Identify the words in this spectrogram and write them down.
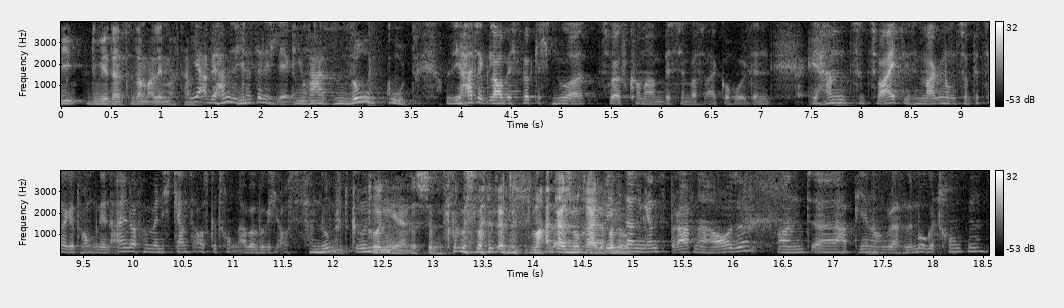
Die, die wir dann zusammen alle gemacht haben. Ja, wir haben sie die, tatsächlich leer Die gemacht. war so gut. Und sie hatte, glaube ich, wirklich nur 12, Komma ein bisschen was Alkohol. Denn wir haben zu zweit diesen Magnum zur Pizza getrunken. Den Allendorf haben wir nicht ganz ausgetrunken, aber wirklich aus Vernunftgründen. Gründen, ja, das stimmt. Das war, das war dann nur reine bin Vernunft. dann ganz brav nach Hause und äh, habe hier noch ein Glas Limo getrunken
